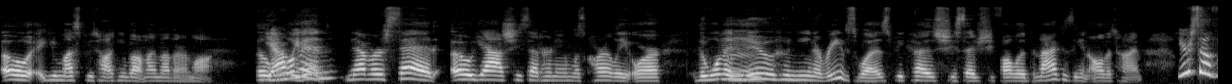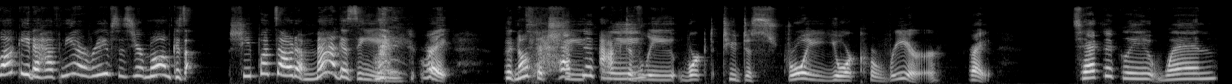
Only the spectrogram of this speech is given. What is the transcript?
Oh, you must be talking about my mother in law. The Yeah, woman never said, Oh, yeah, she said her name was Carly, or the woman Hmm. knew who Nina Reeves was because she said she followed the magazine all the time. You're so lucky to have Nina Reeves as your mom because she puts out a magazine. Right. But Not that she actively worked to destroy your career. Right. Technically, when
